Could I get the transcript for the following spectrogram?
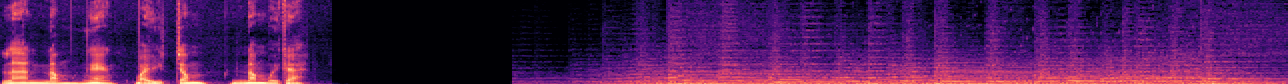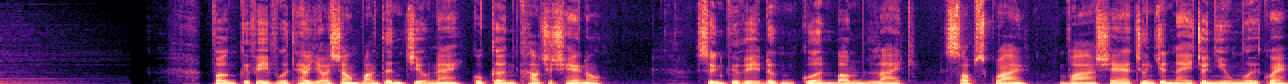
là 5.750 ca. Vâng, quý vị vừa theo dõi xong bản tin chiều nay của kênh Culture Channel. Xin quý vị đừng quên bấm like, subscribe và share chương trình này cho nhiều người quen.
